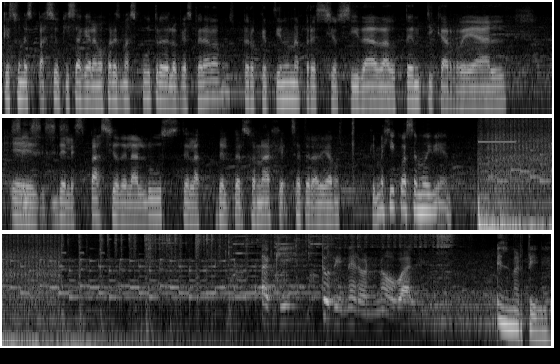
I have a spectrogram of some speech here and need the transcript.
que es un espacio quizá que a lo mejor es más cutre de lo que esperábamos, pero que tiene una preciosidad auténtica, real, eh, Sí, sí, sí, del espacio, de la luz, de la, del personaje, etcétera, digamos, que México hace muy bien. Aquí tu dinero no vale. El Martínez.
